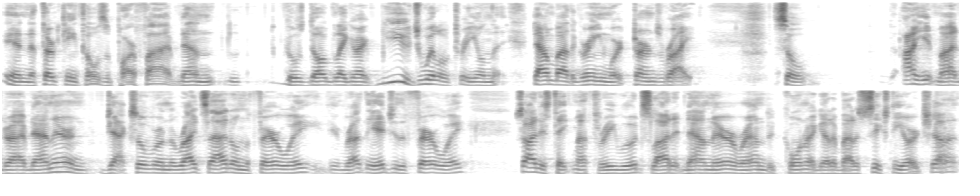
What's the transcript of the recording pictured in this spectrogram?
and the 13th hole's a par five down goes dog leg right, huge willow tree on the down by the green where it turns right. So I hit my drive down there, and Jack's over on the right side on the fairway, right at the edge of the fairway. So I just take my three wood, slide it down there around the corner. I got about a 60 yard shot.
